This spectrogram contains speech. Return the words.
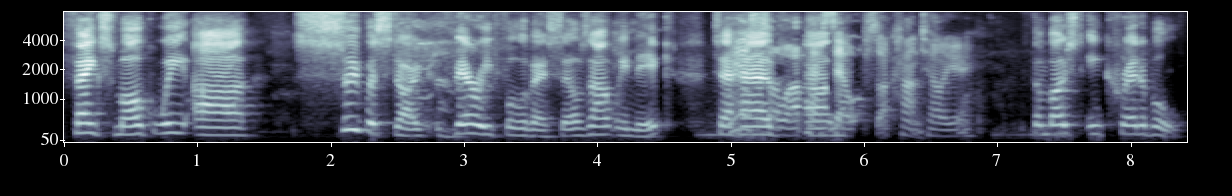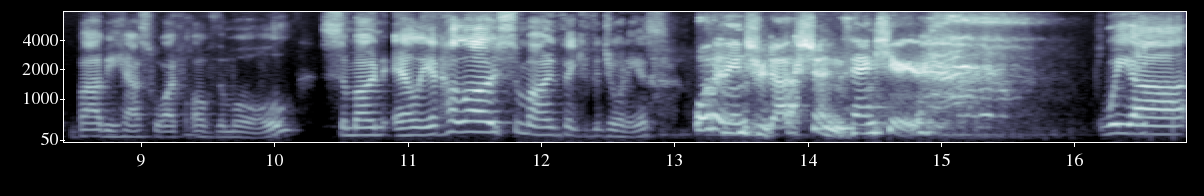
Thanks, Molk. We are super stoked, very full of ourselves, aren't we, Nick? To We have so up um, ourselves, I can't tell you. the most incredible Barbie housewife of them all, Simone Elliott. Hello, Simone. Thank you for joining us. What an introduction. Thank you. We are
